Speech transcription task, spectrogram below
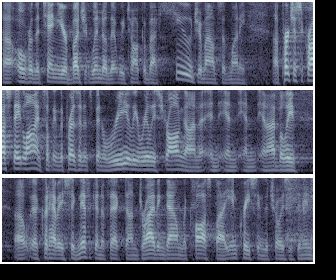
uh, over the 10-year budget window that we talk about. Huge amounts of money. Uh, purchase across state lines, something the president's been really, really strong on, and, and, and, and I believe uh, could have a significant effect on driving down the cost by increasing the choices and in,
